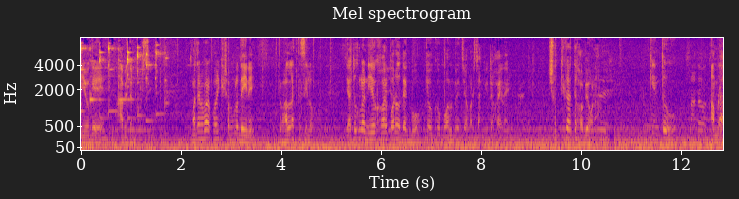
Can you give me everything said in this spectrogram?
নিয়োগে আবেদন করছি। মজার ব্যাপার, পরীক্ষা সবগুলো দেই নেই, তো ভালো লাগতেছিল। এতগুলো নিয়োগ হওয়ার পরেও দেখব কেউ কেউ বলবে যে আমার চাকরিটা হয় নাই। সত্যিকারতে হবেও না। কিন্তু আমরা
